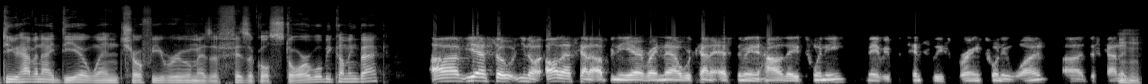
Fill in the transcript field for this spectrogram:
Do you have an idea when Trophy Room as a physical store will be coming back? Um, yeah, so you know, all that's kind of up in the air right now. We're kind of estimating holiday 20, maybe potentially spring 21. Uh, just kind of Mhm.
